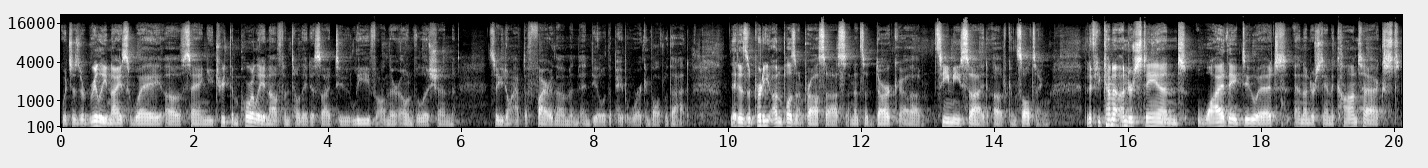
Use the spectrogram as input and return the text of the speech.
which is a really nice way of saying you treat them poorly enough until they decide to leave on their own volition so you don't have to fire them and, and deal with the paperwork involved with that. It is a pretty unpleasant process and it's a dark, uh, seamy side of consulting. But if you kind of understand why they do it and understand the context,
